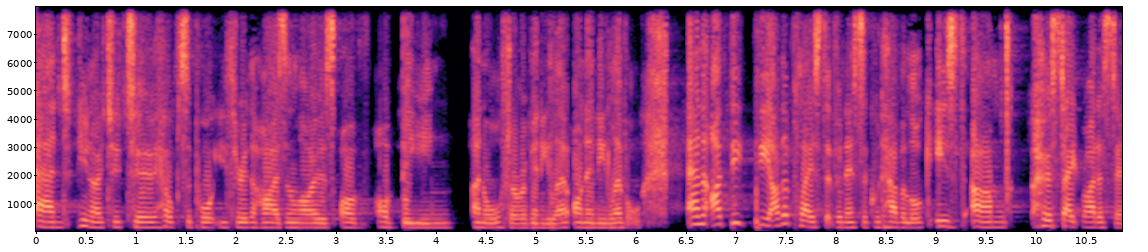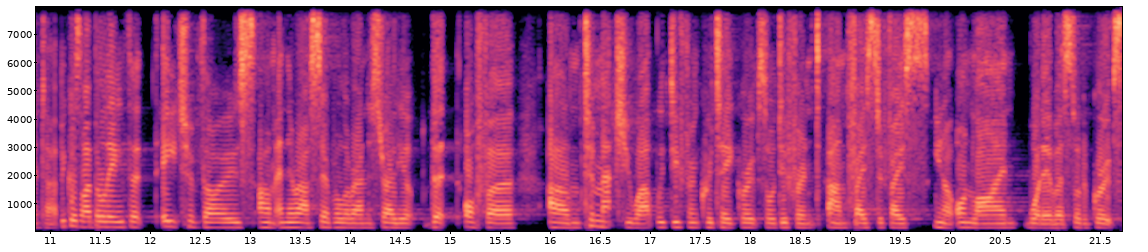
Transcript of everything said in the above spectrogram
And you know, to to help support you through the highs and lows of of being an author of any le- on any level. And I think the other place that Vanessa could have a look is um, her State Writers Centre, because I believe that each of those, um, and there are several around Australia that offer um, to match you up with different critique groups or different face to face, you know, online, whatever sort of groups.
